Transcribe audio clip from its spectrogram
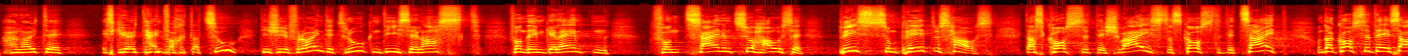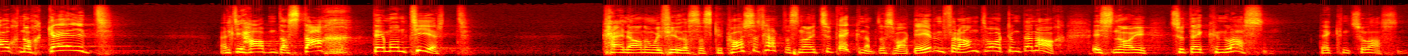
Aber Leute, es gehört einfach dazu. Die vier Freunde trugen diese Last von dem Gelähmten, von seinem Zuhause bis zum Petrushaus. Das kostete Schweiß, das kostete Zeit und dann kostete es auch noch Geld, weil die haben das Dach demontiert. Keine Ahnung, wie viel das, das gekostet hat, das neu zu decken, aber das war deren Verantwortung danach, es neu zu decken lassen, decken zu lassen.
